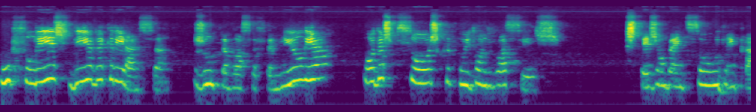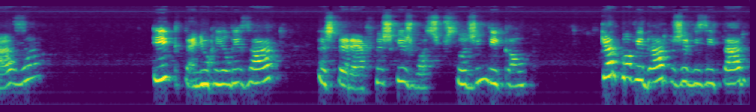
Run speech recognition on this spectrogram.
um feliz Dia da Criança junto da vossa família ou das pessoas que cuidam de vocês. Estejam bem de saúde em casa e que tenham realizado as tarefas que os vossos professores indicam. Quero convidar-vos a visitar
